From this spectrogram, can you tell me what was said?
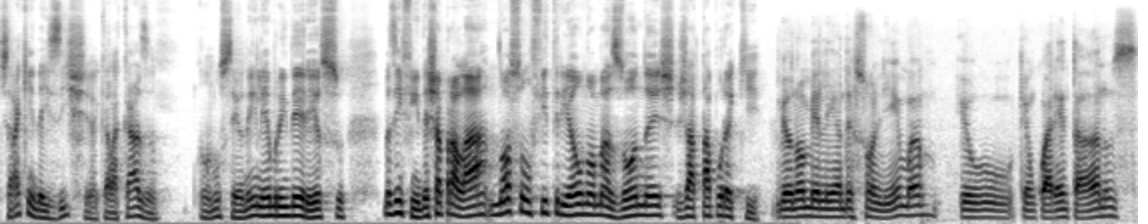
Será que ainda existe aquela casa? Eu não sei, eu nem lembro o endereço. Mas enfim, deixa pra lá. Nosso anfitrião no Amazonas já tá por aqui. Meu nome é Leanderson Lima, eu tenho 40 anos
